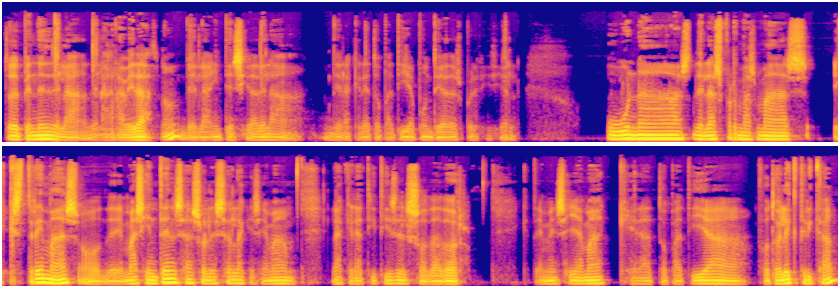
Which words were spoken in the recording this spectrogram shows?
Todo depende de la, de la gravedad, ¿no? de la intensidad de la, de la queratopatía punteada superficial. Una de las formas más extremas o de más intensas suele ser la que se llama la queratitis del soldador, que también se llama queratopatía fotoeléctrica,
